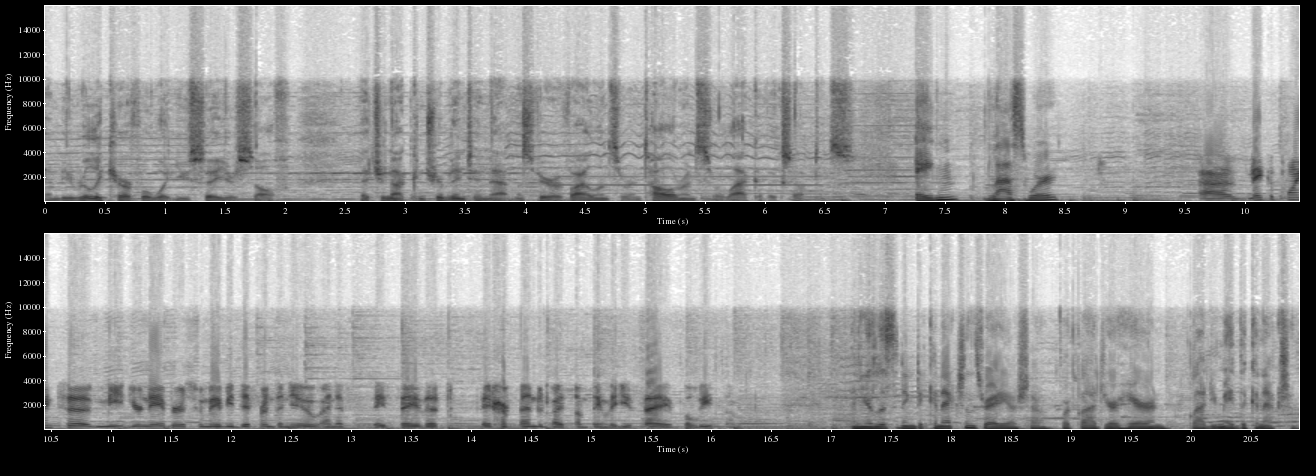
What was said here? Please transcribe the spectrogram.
and be really careful what you say yourself, that you're not contributing to an atmosphere of violence or intolerance or lack of acceptance. Aiden, last word? Uh, make a point to meet your neighbors who may be different than you, and if they say that they are offended by something that you say, believe them. And you're listening to Connections Radio Show. We're glad you're here and glad you made the connection.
